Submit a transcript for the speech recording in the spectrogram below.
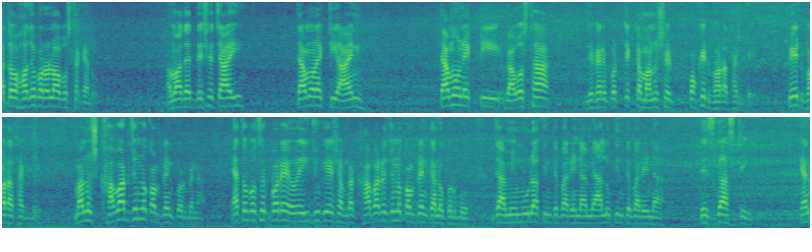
এত হজবরল অবস্থা কেন? আমাদের দেশে চাই তেমন একটি আইন, তেমন একটি ব্যবস্থা, যেখানে প্রত্যেকটা মানুষের পকেট ভরা থাকবে, পেট ভরা থাকবে। মানুষ খাবার জন্য কমপ্লেন করবে না। এত বছর পরে এই যুগে এসে আমরা খাবারের জন্য কমপ্লেন কেন করব? যে আমি মূলা কিনতে পারি না, আমি আলু কিনতে পারি না। ডিসগাস্টিং কেন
